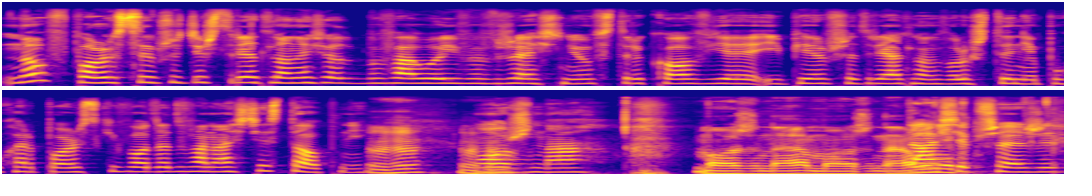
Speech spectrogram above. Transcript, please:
No, w Polsce przecież triatlony się odbywały i we wrześniu w Strykowie i pierwszy triatlon w Olsztynie, Puchar Polski, woda 12 stopni. Mhm, mhm. Można. Można, można. Da się przeżyć.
